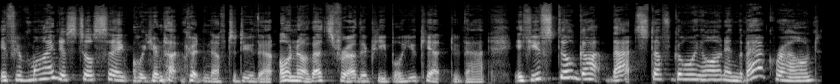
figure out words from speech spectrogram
If your mind is still saying, Oh, you're not good enough to do that. Oh, no, that's for other people. You can't do that. If you've still got that stuff going on in the background,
